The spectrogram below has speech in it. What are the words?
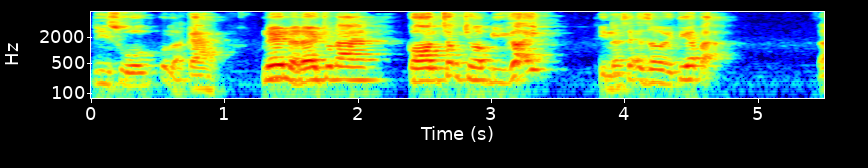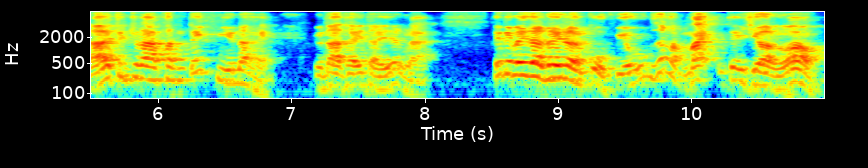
đi xuống cũng là cao. Nên ở đây chúng ta, còn trong trường hợp bị gãy thì nó sẽ rơi tiếp ạ. Đấy, thì chúng ta phân tích như này, chúng ta thấy thấy rằng là, thế thì bây giờ đây là cổ phiếu rất là mạnh thị trường, đúng không?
